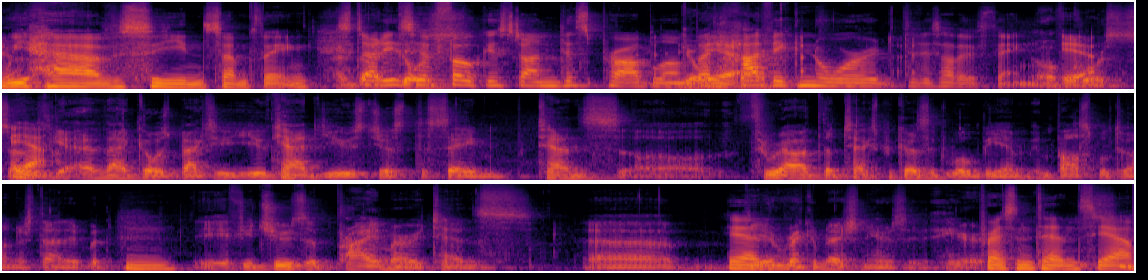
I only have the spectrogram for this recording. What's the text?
we have seen something And that Studies have focused on this problem, but back- have ignored this other thing. Of Yeah, course. So yeah. and that goes back to you can't use just the same tense uh, throughout the text because it will be impossible to understand it. But if you choose a primary tense, uh. Yeah. the recommendation here is here. Present tense, yeah.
